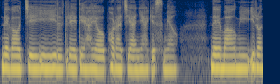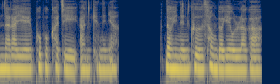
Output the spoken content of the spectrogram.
내가 어찌 이 일들에 대하여 벌하지 아니하겠으며 내 마음이 이런 나라에 보복하지 않겠느냐. 너희는 그 성벽에 올라가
